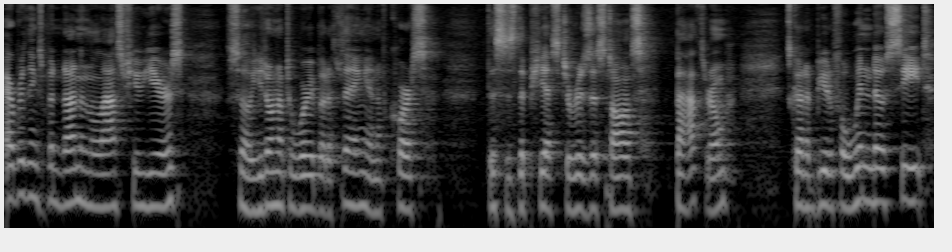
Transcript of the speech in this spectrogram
Everything's been done in the last few years, so you don't have to worry about a thing. And of course, this is the pièce de résistance bathroom. It's got a beautiful window seat.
